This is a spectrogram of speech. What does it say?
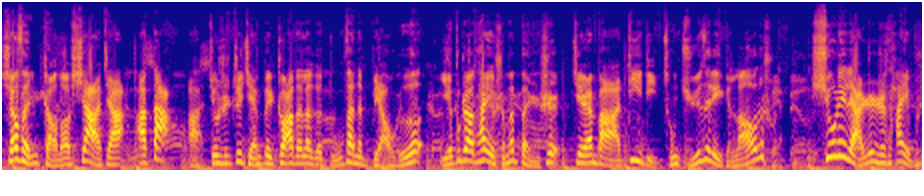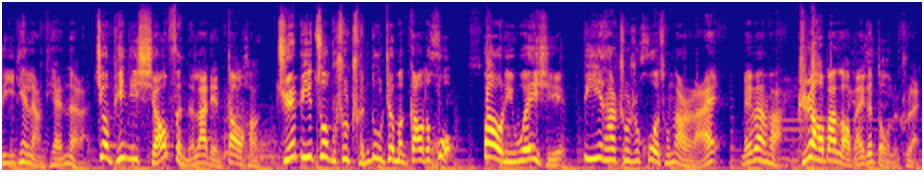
小粉找到下家阿大啊，就是之前被抓的那个毒贩的表哥，也不知道他有什么本事，竟然把弟弟从局子里给捞了出来。兄弟俩认识他也不是一天两天的了，就凭你小粉的那点道行，绝逼做不出纯度这么高的货。暴力威胁，逼他说是货从哪儿来，没办法，只好把老白给抖了出来。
